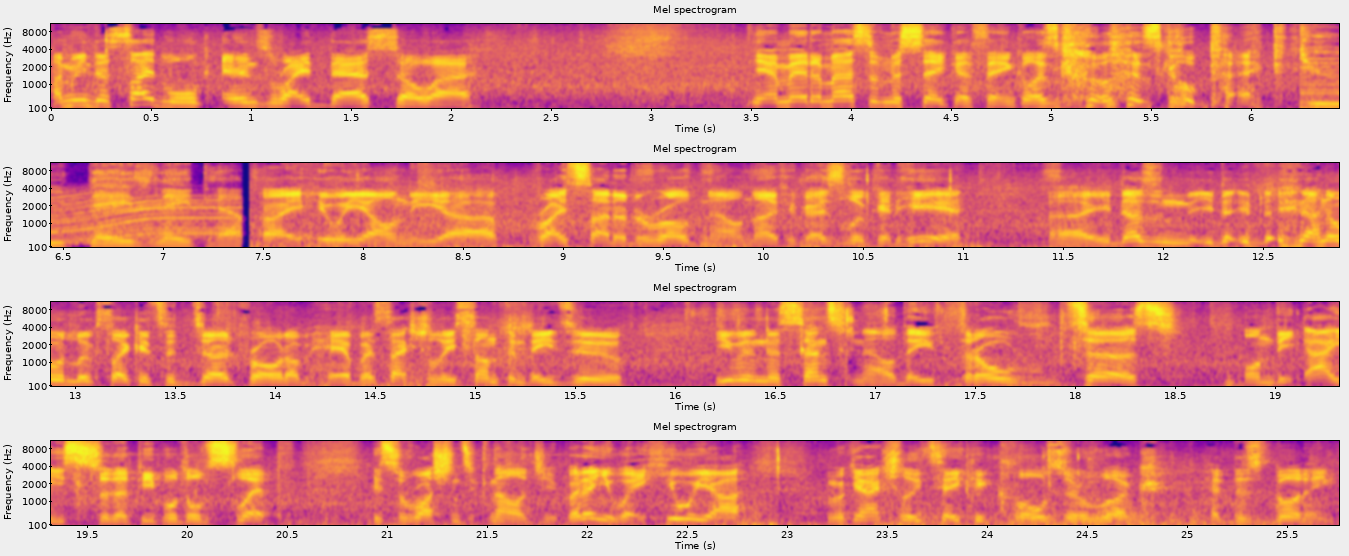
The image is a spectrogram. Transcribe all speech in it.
I mean, the sidewalk ends right there, so uh, yeah, I made a massive mistake. I think. Let's go. Let's go back. Two days later. All right, here we are on the uh, right side of the road now. Now, if you guys look at here, uh, it doesn't. It, it, I know it looks like it's a dirt road up here, but it's actually something they do. Even in the sensor now, they throw dirt on the ice so that people don't slip. It's a Russian technology. But anyway, here we are. We can actually take a closer look at this building.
